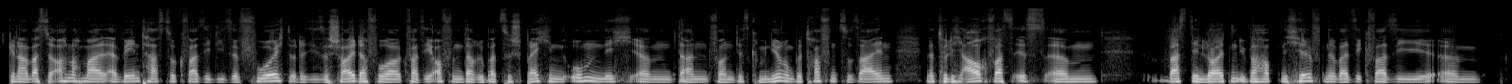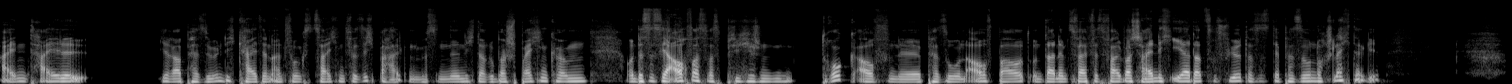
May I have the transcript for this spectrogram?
Genau, was du auch nochmal erwähnt hast, so quasi diese Furcht oder diese Scheu davor, quasi offen darüber zu sprechen, um nicht ähm, dann von Diskriminierung betroffen zu sein, natürlich auch was ist, ähm, was den Leuten überhaupt nicht hilft, ne, weil sie quasi ähm, einen Teil ihrer Persönlichkeit in Anführungszeichen für sich behalten müssen, ne? nicht darüber sprechen können. Und das ist ja auch was, was psychischen Druck auf eine Person aufbaut und dann im Zweifelsfall wahrscheinlich eher dazu führt, dass es der Person noch schlechter geht.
